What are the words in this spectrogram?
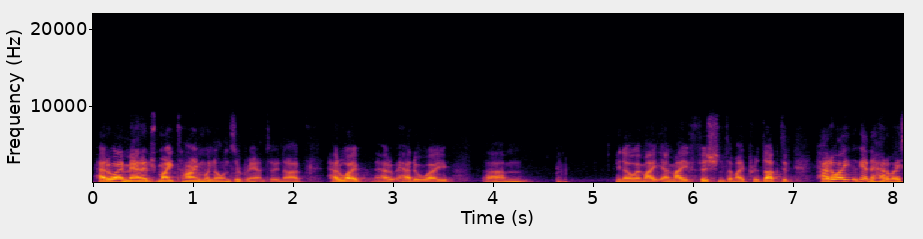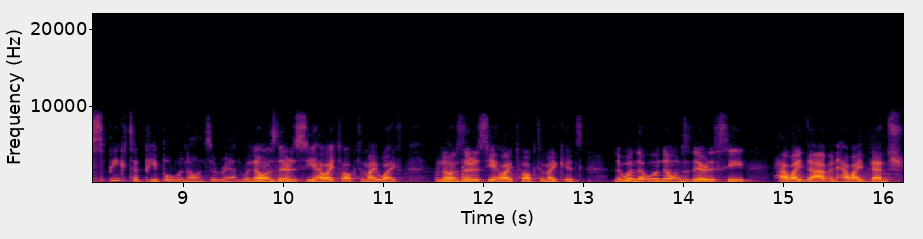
How do I manage my time when no one's around? You know, how do I how do, how do I um, you know, am I am I efficient? Am I productive? How do I again? How do I speak to people when no one's around? When no one's there to see how I talk to my wife? When no one's there to see how I talk to my kids? When no, when no one's there to see how I dive and how I bench?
